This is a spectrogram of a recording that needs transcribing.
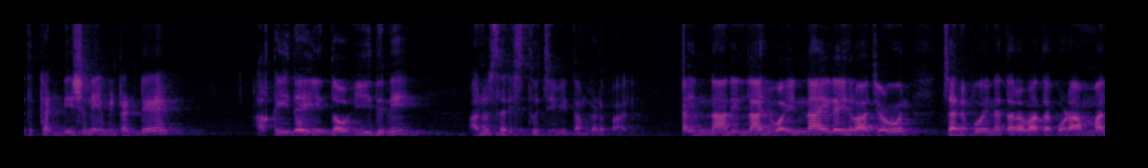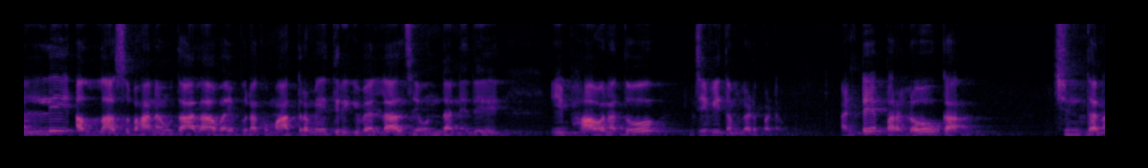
అది కండిషన్ ఏమిటంటే అకీదై తౌహీద్ని అనుసరిస్తూ జీవితం గడపాలి. ఇన్నా లిల్లాహి వ ఇన్నా ఇలైహి రాజౌన్ చనిపోయిన తర్వాత కూడా మళ్ళీ అల్లా సుభానవు తాలా వైపునకు మాత్రమే తిరిగి వెళ్ళాల్సి ఉందనేది ఈ భావనతో జీవితం గడపడం అంటే పరలోక చింతన.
